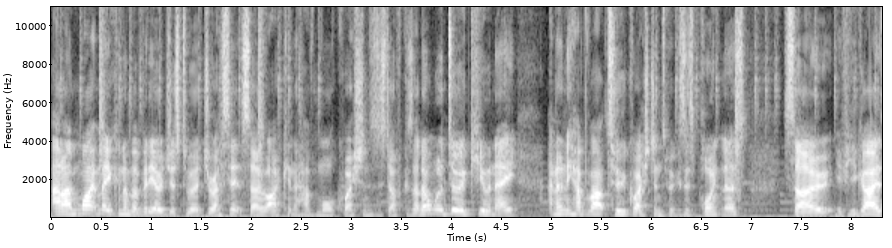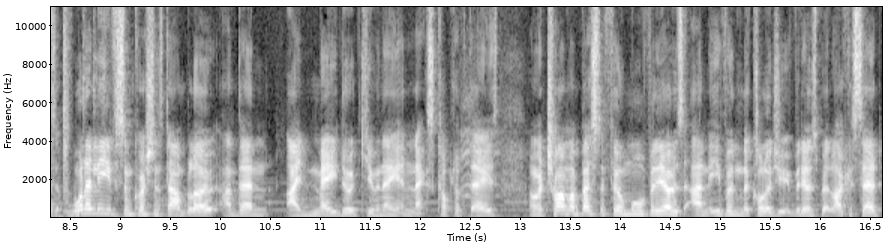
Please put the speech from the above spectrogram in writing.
and I might make another video just to address it so I can have more questions and stuff because I don't want to do a Q&A and only have about two questions because it's pointless. So if you guys want to leave some questions down below and then I may do a Q&A in the next couple of days. I'm going to try my best to film more videos and even the Call of Duty videos. But like I said,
